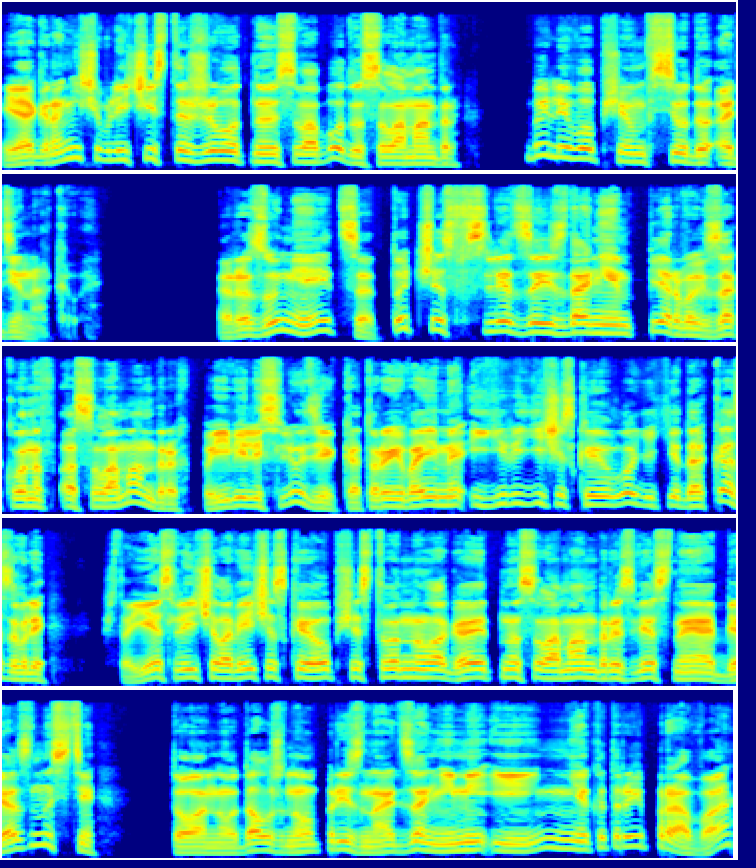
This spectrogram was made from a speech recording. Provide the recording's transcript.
и ограничивали чисто животную свободу саламандр, были, в общем, всюду одинаковы. Разумеется, тотчас вслед за изданием первых законов о саламандрах появились люди, которые во имя юридической логики доказывали, что если человеческое общество налагает на саламандр известные обязанности, то оно должно признать за ними и некоторые права.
